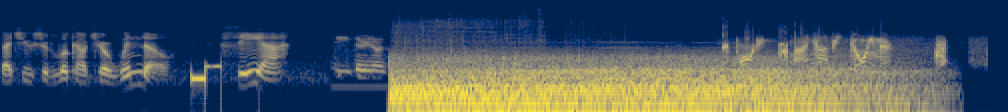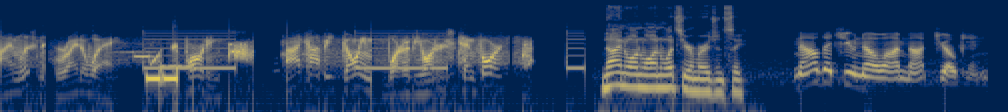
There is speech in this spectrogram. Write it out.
that you should look out your window. See ya. Reporting. I copy. Going there. I'm listening right away. Reporting. I copy. Going. What are the orders? 10-4. 911, what's your emergency? Now that you know I'm not joking,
